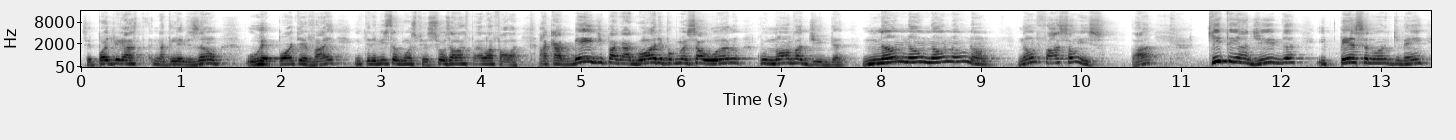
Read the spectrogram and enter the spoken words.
Você pode pegar na televisão, o repórter vai, entrevista algumas pessoas, ela, ela fala: acabei de pagar agora e vou começar o ano com nova dívida. Não, não, não, não, não. Não façam isso, tá? Quitem a dívida e pensa no ano que vem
